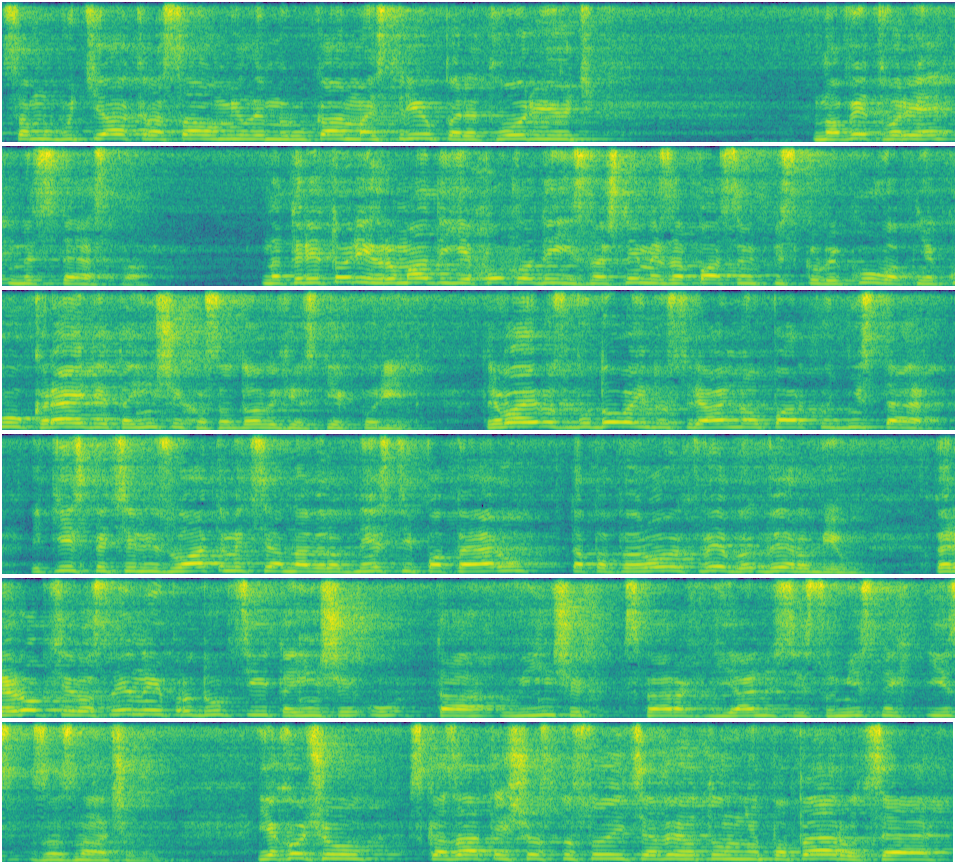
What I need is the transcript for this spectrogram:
самобуття, краса умілими руками майстрів перетворюють на витвори мистецтва. На території громади є поклади із значними запасами пісковику, вапняку, крейди та інших осадових гірських порід. Триває розбудова індустріального парку Дністер, який спеціалізуватиметься на виробництві паперу та паперових виробів, переробці рослинної продукції та інших, та в інших сферах діяльності сумісних із зазначеним. Я хочу сказати, що стосується виготовлення паперу, це,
